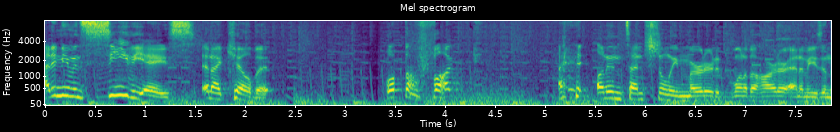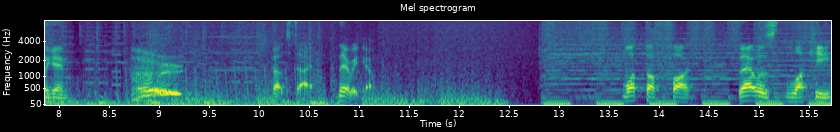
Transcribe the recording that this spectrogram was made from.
I didn't even see the ace, and I killed it. What the fuck? I unintentionally murdered one of the harder enemies in the game. About to die. There we go. What the fuck? That was lucky.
